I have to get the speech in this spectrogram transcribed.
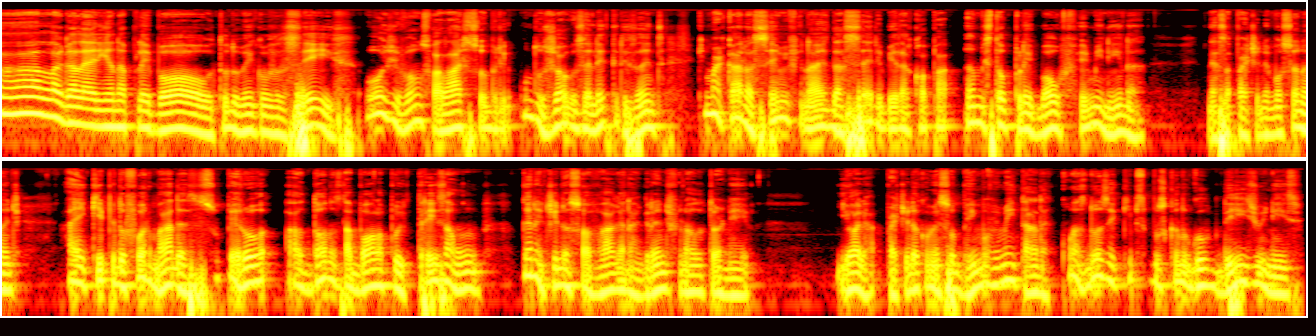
Fala galerinha da Playball, tudo bem com vocês? Hoje vamos falar sobre um dos jogos eletrizantes que marcaram as semifinais da Série B da Copa Amstel Playball Feminina. Nessa partida emocionante, a equipe do Formadas superou a Donas da Bola por 3 a 1, garantindo a sua vaga na grande final do torneio. E olha, a partida começou bem movimentada, com as duas equipes buscando gol desde o início.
